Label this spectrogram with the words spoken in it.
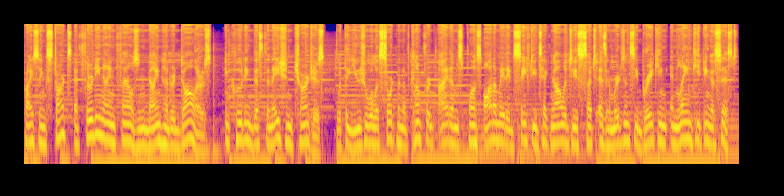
pricing starts at $39,900, including destination charges, with the usual assortment of comfort items plus automated safety technologies such as emergency braking and lane keeping assist.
